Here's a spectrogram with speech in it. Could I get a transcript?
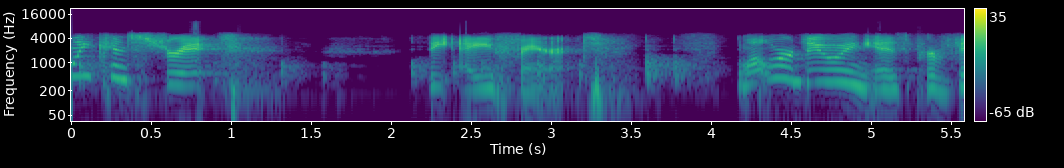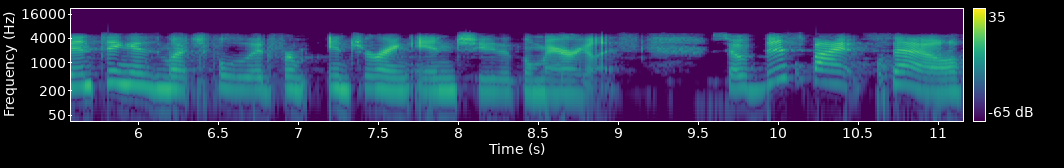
we constrict the afferent, what we're doing is preventing as much fluid from entering into the glomerulus. So this by itself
